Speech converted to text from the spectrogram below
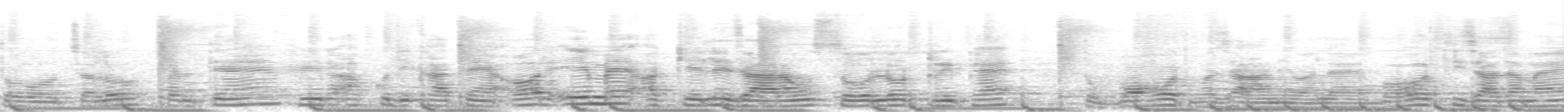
तो चलो चलते हैं फिर आपको दिखाते हैं। और ये मैं अकेले जा रहा हूँ सोलो ट्रिप है तो बहुत मज़ा आने वाला है। बहुत ही ज़्यादा मैं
